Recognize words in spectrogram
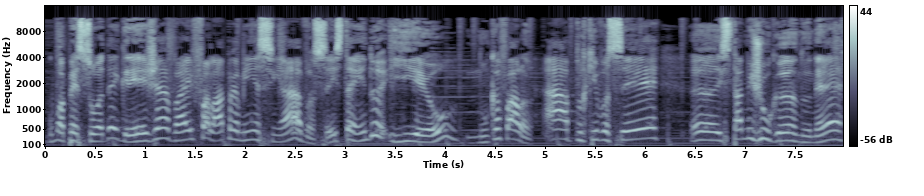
alguma pessoa da igreja vai falar para mim assim: "Ah, você está indo" e eu nunca falo: "Ah, porque você uh, está me julgando, né?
